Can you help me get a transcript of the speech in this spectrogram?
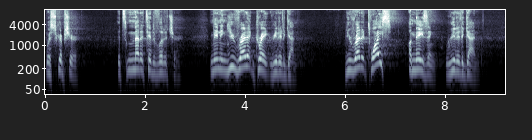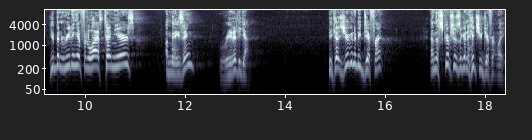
with Scripture. It's meditative literature, meaning you've read it, great, read it again. You read it twice, amazing, read it again. You've been reading it for the last 10 years? Amazing. Read it again. Because you're going to be different, and the scriptures are going to hit you differently.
